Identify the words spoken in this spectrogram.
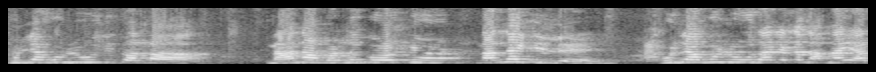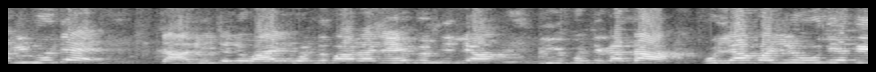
പുല്ലാങ്കുള്ളി ഊതി തന്ന. ഞാൻ അവിടുന്ന് കേട്ടു നന്നായിട്ടില്ലേ? പുല്ലാങ്കുള്ളി ഊതാനൊക്കെ നന്നായി അറിയുന്നൂല്ലേ? ചാവിച്ചൊരു വായും കൊണ്ട് പാടാനേ കിട്ടില്ല ഈ കുട്ടി കണ്ട പുല്ലാങ്കൊല്ലു ഊതിയത്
